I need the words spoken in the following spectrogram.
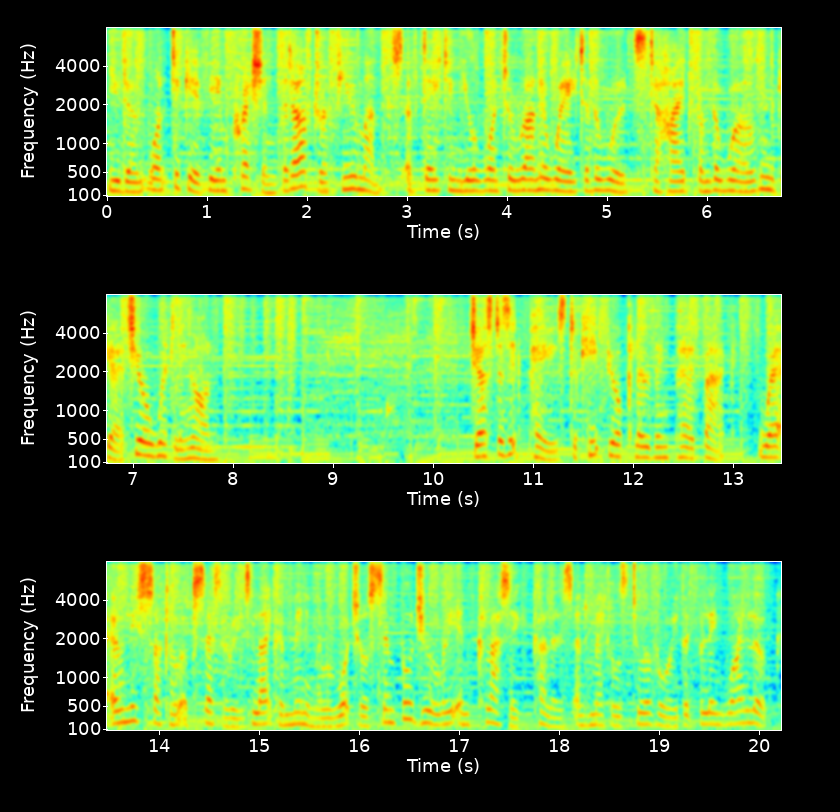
you don't want to give the impression that after a few months of dating you'll want to run away to the woods to hide from the world and get your whittling on. Just as it pays to keep your clothing pared back, wear only subtle accessories like a minimal watch or simple jewelry in classic colors and metals to avoid that bling-why look.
